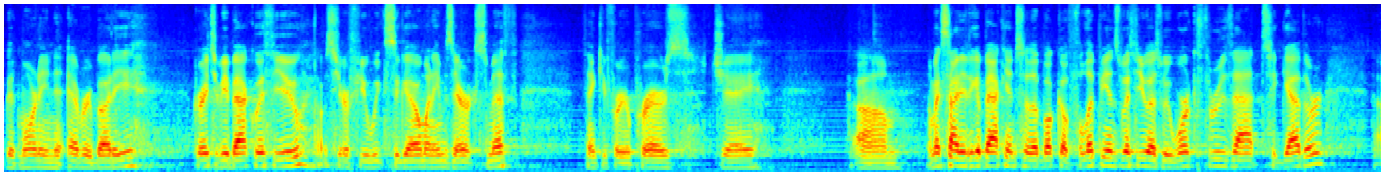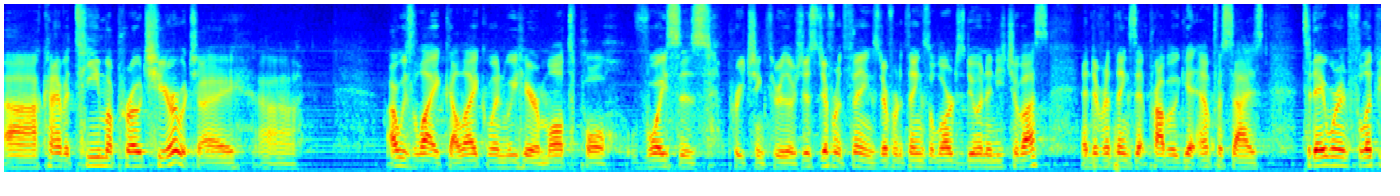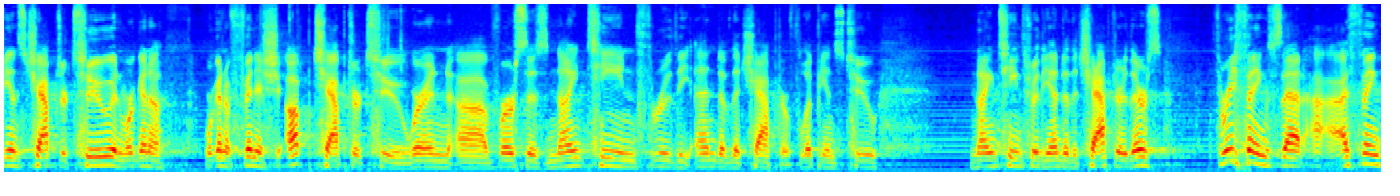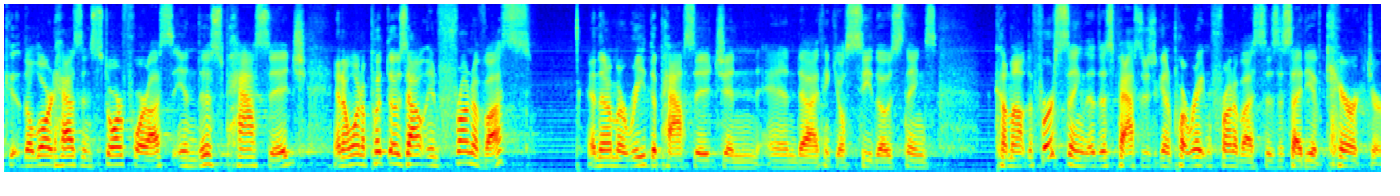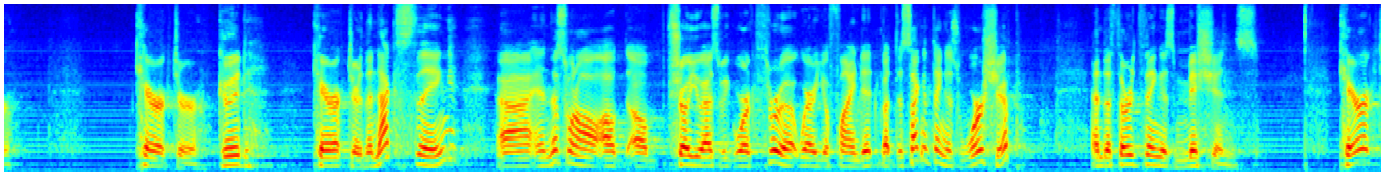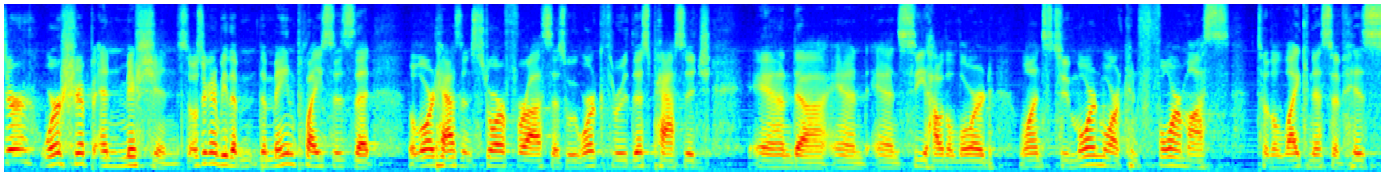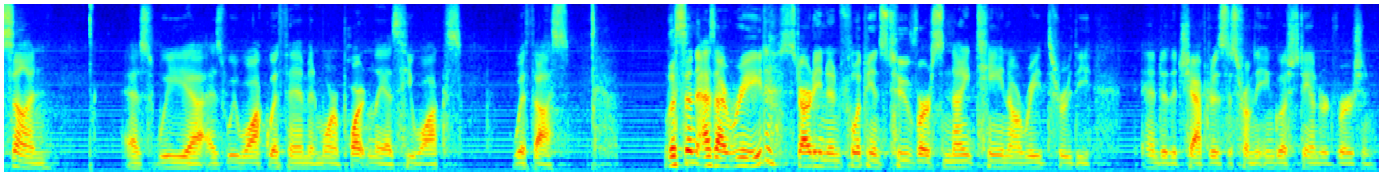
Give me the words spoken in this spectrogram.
Good morning, everybody. Great to be back with you. I was here a few weeks ago. My name is Eric Smith. Thank you for your prayers, Jay. Um, I'm excited to get back into the book of Philippians with you as we work through that together. Uh, kind of a team approach here, which I, uh, I always like. I like when we hear multiple voices preaching through. There's just different things, different things the Lord's doing in each of us, and different things that probably get emphasized. Today we're in Philippians chapter 2, and we're going to we're going to finish up chapter 2. We're in uh, verses 19 through the end of the chapter. Philippians 2, 19 through the end of the chapter. There's three things that I think the Lord has in store for us in this passage, and I want to put those out in front of us. And then I'm going to read the passage, and, and uh, I think you'll see those things come out. The first thing that this passage is going to put right in front of us is this idea of character. Character. Good character. The next thing, uh, and this one I'll, I'll, I'll show you as we work through it where you'll find it, but the second thing is worship, and the third thing is missions. Character, worship, and missions. Those are going to be the, the main places that the Lord has in store for us as we work through this passage and, uh, and, and see how the Lord wants to more and more conform us to the likeness of His Son as we, uh, as we walk with Him, and more importantly, as He walks with us. Listen as I read, starting in Philippians 2, verse 19. I'll read through the end of the chapter. This is from the English Standard Version.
